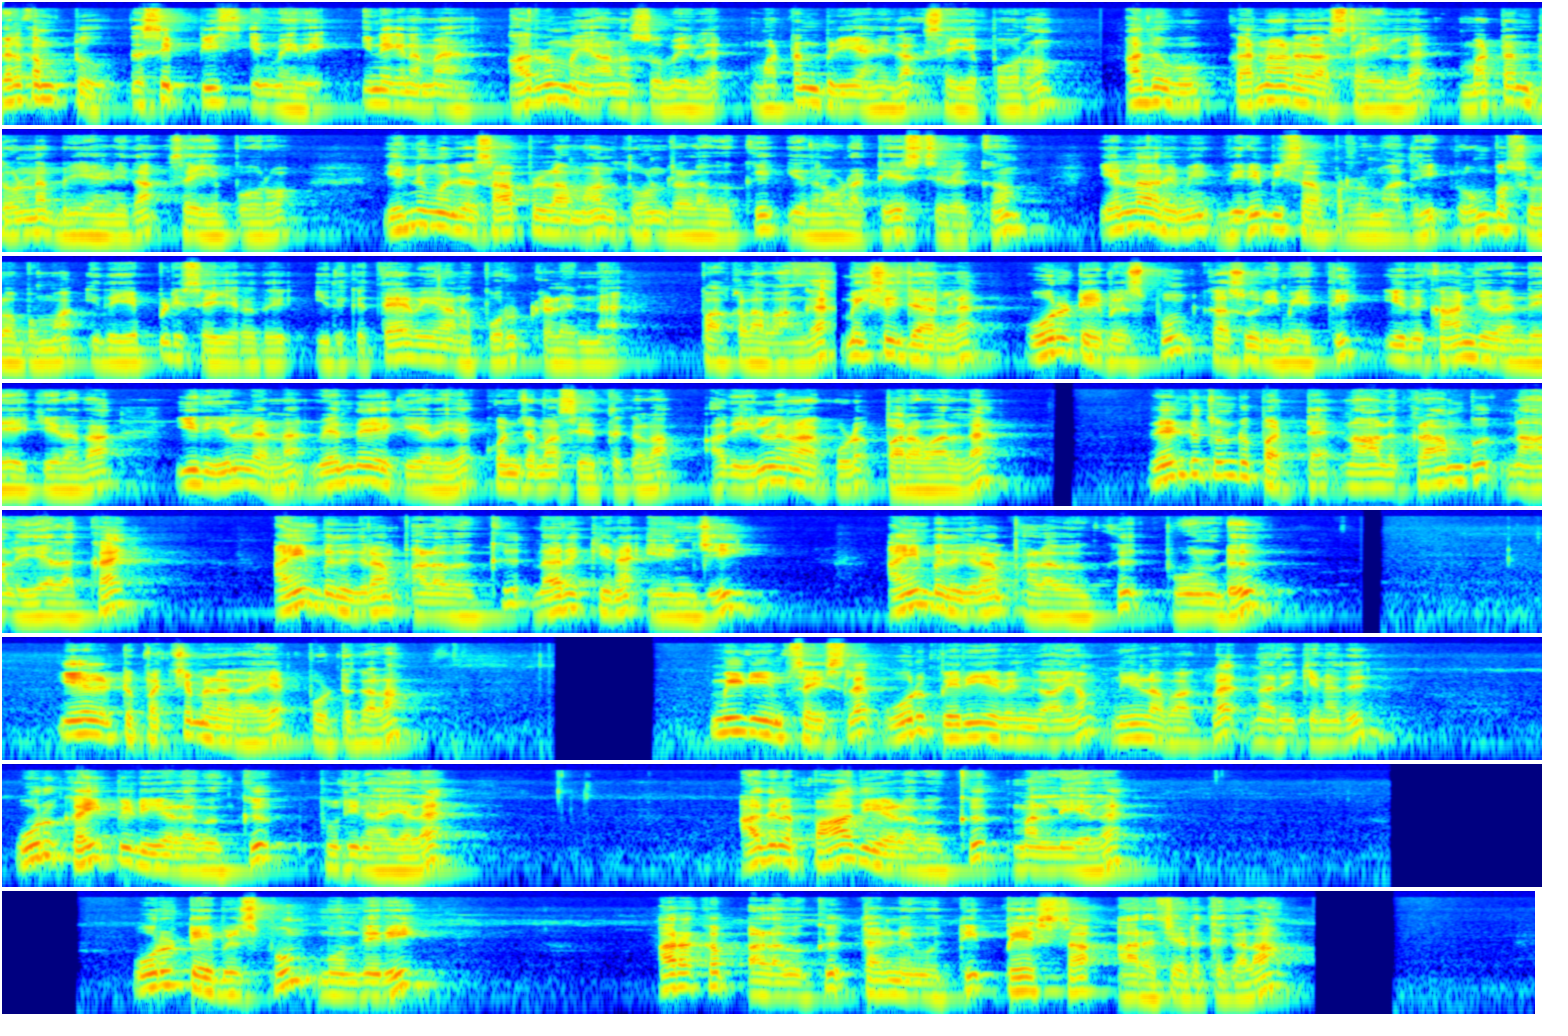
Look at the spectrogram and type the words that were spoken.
Welcome to recipes in my way இன்றைக்கி நம்ம அருமையான சுவையில் மட்டன் பிரியாணி தான் செய்ய போகிறோம் அதுவும் கர்நாடகா ஸ்டைலில் மட்டன் தொன்ன பிரியாணி தான் செய்ய போகிறோம் இன்னும் கொஞ்சம் சாப்பிட்லாமான்னு தோன்ற அளவுக்கு இதனோட டேஸ்ட் இருக்கும். எல்லாருமே விரும்பி சாப்பிட்ற மாதிரி ரொம்ப சுலபமாக இதை எப்படி செய்கிறது இதுக்கு தேவையான பொருட்கள் என்ன பார்க்கலாம் வாங்க. மிக்ஸி ஜாரில் ஒரு டேபிள் ஸ்பூன் கசூரி மேத்தி இது காஞ்ச வெந்தய கீரை தான். இது இல்லைன்னா வெந்தய கீரையை கொஞ்சமாக சேர்த்துக்கலாம். அது இல்லைன்னா கூட பரவாயில்ல. ரெண்டு துண்டு பட்டை நாலு கிராம்பு நாலு ஏலக்காய் ஐம்பது கிராம் அளவுக்கு நறுக்கின இஞ்சி ஐம்பது கிராம் அளவுக்கு பூண்டு ஏழு எட்டு பச்சை மிளகாயை போட்டுக்கலாம். மீடியம் சைஸில் ஒரு பெரிய வெங்காயம் நீளவாக்கில் நறுக்கினது. ஒரு கைப்பிடி அளவுக்கு புதினா இலை. அதில் பாதி அளவுக்கு மல்லி இலை. ஒரு டேபிள் ஸ்பூன் முந்திரி. அரை கப் அளவுக்கு தண்ணி ஊற்றி பேஸ்ட்டாக அரைச்சி எடுத்துக்கலாம்.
